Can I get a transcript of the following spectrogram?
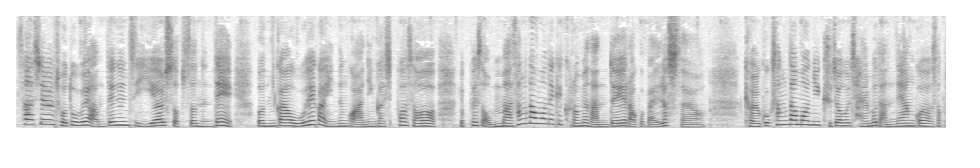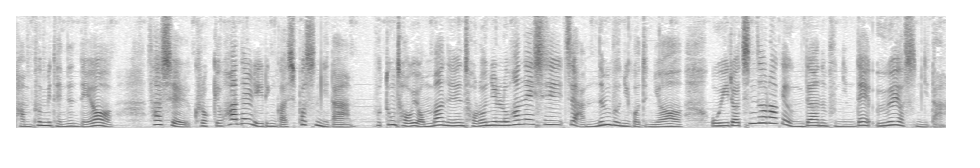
사실 저도 왜 안 되는지 이해할 수 없었는데 뭔가 오해가 있는 거 아닌가 싶어서 옆에서 엄마 상담원에게 그러면 안 돼 라고 말렸어요. 결국 상담원이 규정을 잘못 안내한 거여서 반품이 됐는데요. 사실 그렇게 화낼 일인가 싶었습니다. 보통 저희 엄마는 저런 일로 화내시지 않는 분이거든요. 오히려 친절하게 응대하는 분인데 의외였습니다.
